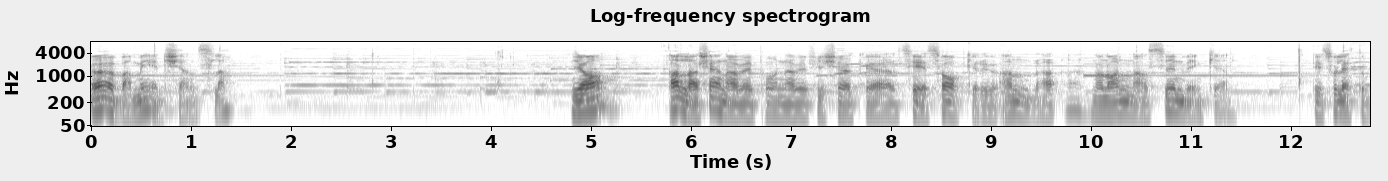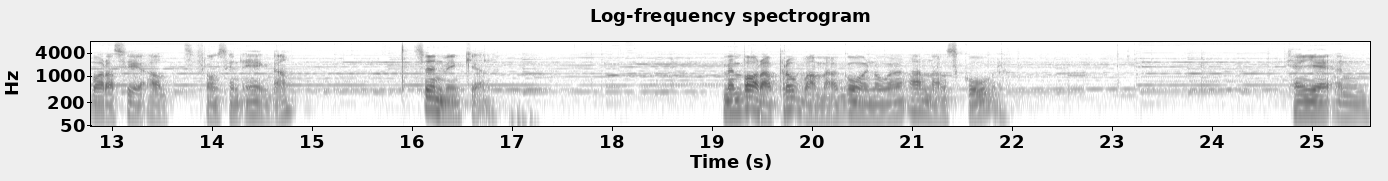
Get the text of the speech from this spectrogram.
Öva medkänsla. Ja, alla tjänar vi på när vi försöker se saker ur andra, någon annans synvinkel. Det är så lätt att bara se allt från sin egna synvinkel. Men bara prova med att gå i någon annans skor. Kan ge en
